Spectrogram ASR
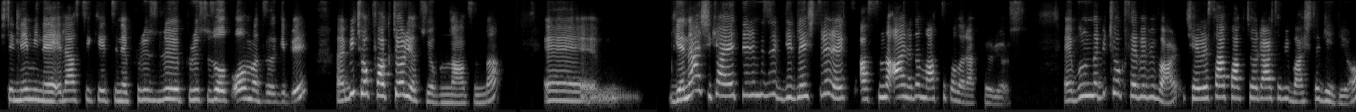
işte nemine, elastikiyetine, pürüzlü, pürüzsüz olup olmadığı gibi yani birçok faktör yatıyor bunun altında. Ee, genel şikayetlerimizi birleştirerek aslında aynada matlık olarak görüyoruz. E, bunun da birçok sebebi var. Çevresel faktörler tabii başta geliyor.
